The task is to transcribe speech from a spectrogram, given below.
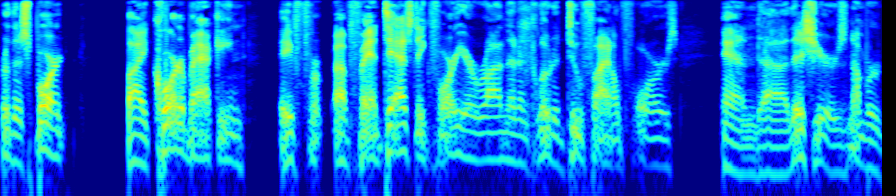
for the sport by quarterbacking a, a fantastic four year run that included two Final Fours and uh, this year's number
